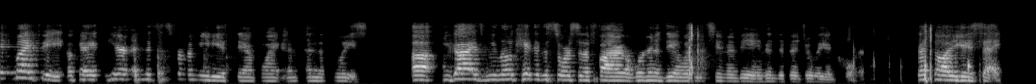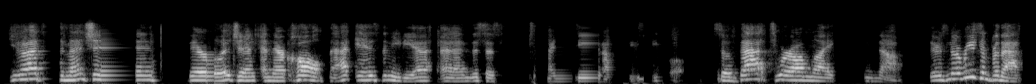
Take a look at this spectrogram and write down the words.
it might be okay here, and this is from a media standpoint and, and the police. Uh, you guys, we located the source of the fire. We're gonna deal with these human beings individually in court. That's all you're gonna say. You don't have to mention their religion and their cult. That is the media, and this is these people. So that's where I'm like, no, there's no reason for that.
